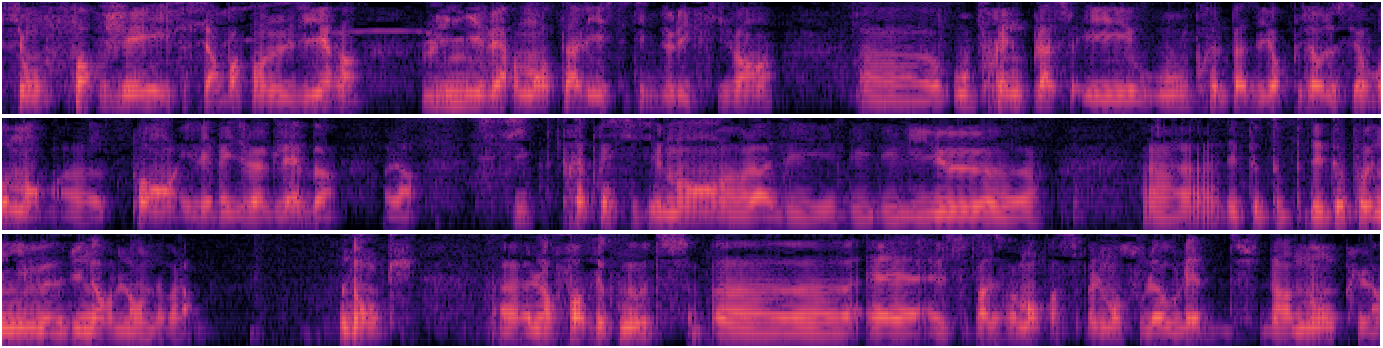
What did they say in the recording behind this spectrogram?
qui ont forgé, et ça c'est important de le dire, l'univers mental et esthétique de l'écrivain, où prennent place et où prennent place d'ailleurs plusieurs de ses romans. Pan et l'éveil de la glèbe, voilà, citent très précisément voilà, des, des lieux euh, des, toponymes du Nordland. Voilà. Donc, euh, l'enfance de Knut, euh, elle, se passe vraiment principalement sous la houlette d'un oncle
